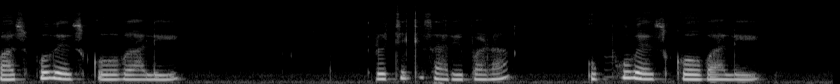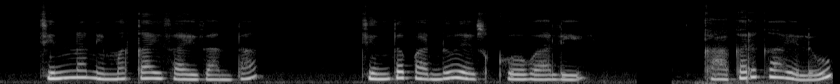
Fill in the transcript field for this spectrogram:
పసుపు వేసుకోవాలి. రుచికి సరిపడా ఉప్పు వేసుకోవాలి. చిన్న నిమ్మకాయ సైజ్ అంతా చింతపండు వేసుకోవాలి. కాకరకాయలు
